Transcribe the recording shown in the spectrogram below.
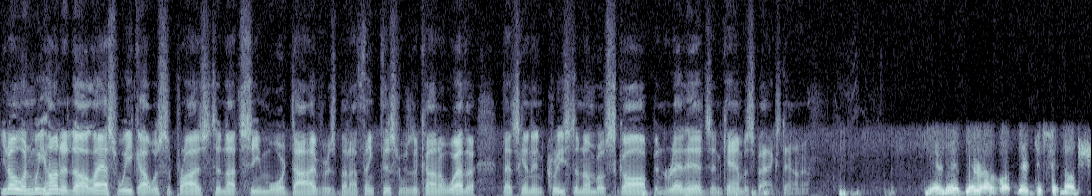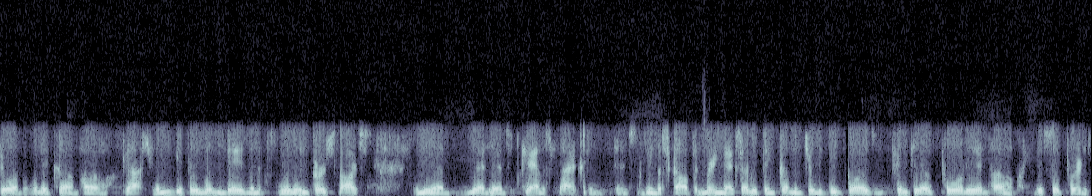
You know, when we hunted uh, last week, I was surprised to not see more divers, but I think this was the kind of weather that's going to increase the number of scaup and redheads and canvasbacks down there. Yeah, they're they're uh, they're just sitting offshore, but when they come, oh gosh, when you get those windy days when the wind first starts, and you have redheads and canvasbacks and, and you know, scaup and ringnecks, everything coming through the decoys and pintails poured in. Oh my, it's so pretty.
